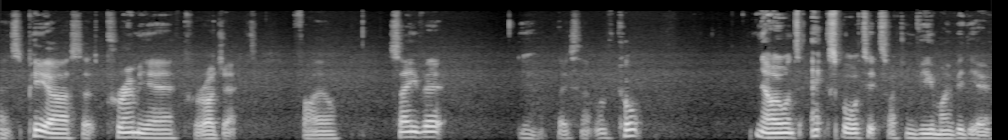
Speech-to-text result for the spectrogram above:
And it's a PR, so it's Premiere Project file. Save it. Yeah, place that one. Cool. Now I want to export it so I can view my video.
